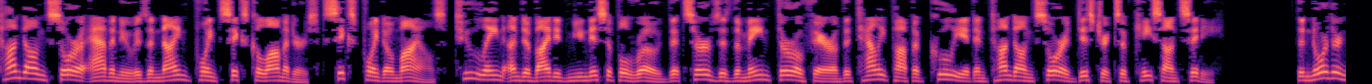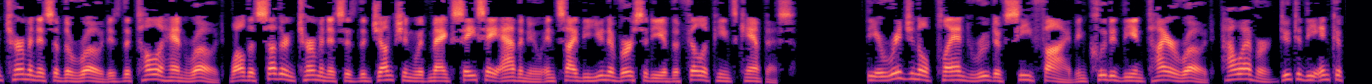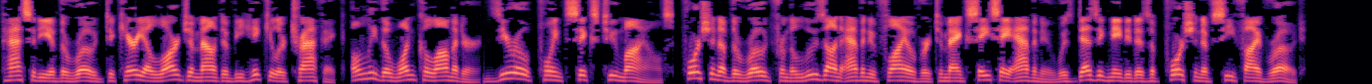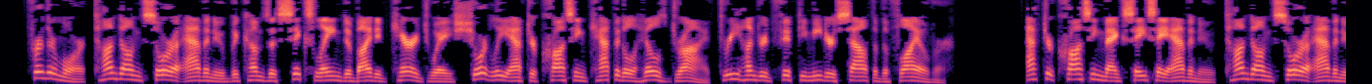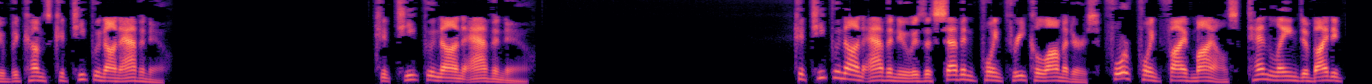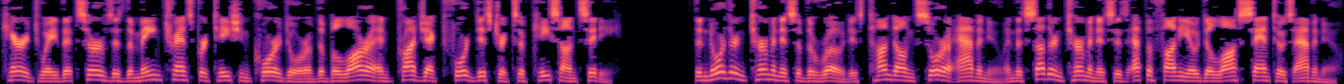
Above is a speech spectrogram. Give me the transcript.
Tandang Sora Avenue is a 9.6 kilometers 6.0 miles, two-lane undivided municipal road that serves as the main thoroughfare of the Talipapa, Culiat and Tandang Sora districts of Quezon City. The northern terminus of the road is the Tullahan Road, while the southern terminus is the junction with Magsaysay Avenue inside the University of the Philippines campus. The original planned route of C5 included the entire road, however, due to the incapacity of the road to carry a large amount of vehicular traffic, only the 1 km (0.62 miles) portion of the road from the Luzon Avenue flyover to Magsaysay Avenue was designated as a portion of C5 road. Furthermore, Tandang Sora Avenue becomes a six-lane divided carriageway shortly after crossing Capitol Hills Drive, 350 meters south of the flyover. After crossing Magsaysay Avenue, Tandang Sora Avenue becomes Katipunan Avenue. Katipunan Avenue Katipunan Avenue is a 7.3 kilometers 4.5 miles, 10-lane divided carriageway that serves as the main transportation corridor of the Balara and Project 4 districts of Quezon City. The northern terminus of the road is Tandang Sora Avenue and the southern terminus is Epifanio de los Santos Avenue.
